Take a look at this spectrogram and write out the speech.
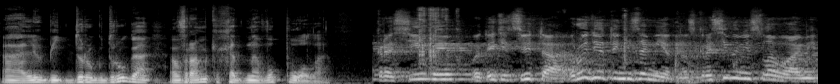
а, любить друг друга в рамках одного пола красивые вот эти цвета. Вроде это незаметно, с красивыми словами.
